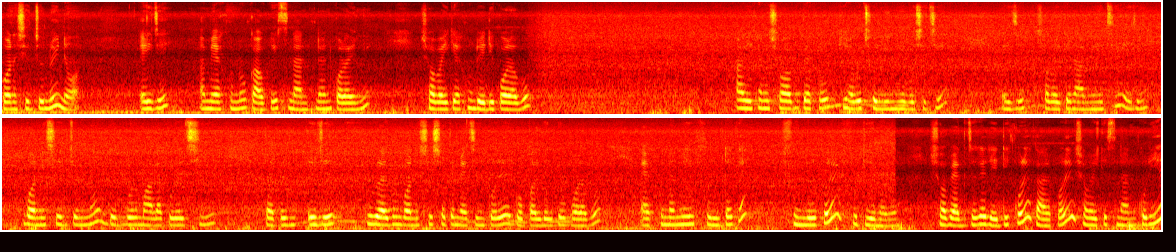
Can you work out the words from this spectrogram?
গণেশের জন্যই নেওয়া। এই যে, আমি এখনও কাউকে স্নান টান করাইনি। সবাইকে এখন রেডি করাবো। আর এখানে সব দেখো কীভাবে ছড়িয়ে নিয়ে বসেছি। এই যে সবাইকে নামিয়েছি, এই যে গণেশের জন্য দুব্বর মালা করেছি তারপর এই যে পুরো একদম গণেশের সাথে ম্যাচিং করে গোপালদেরকেও পরাবো। এখন আমি এই ফুলটাকে সুন্দর করে ফুটিয়ে নেব। সব এক জায়গায় রেডি করে তারপরে সবাইকে স্নান করিয়ে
